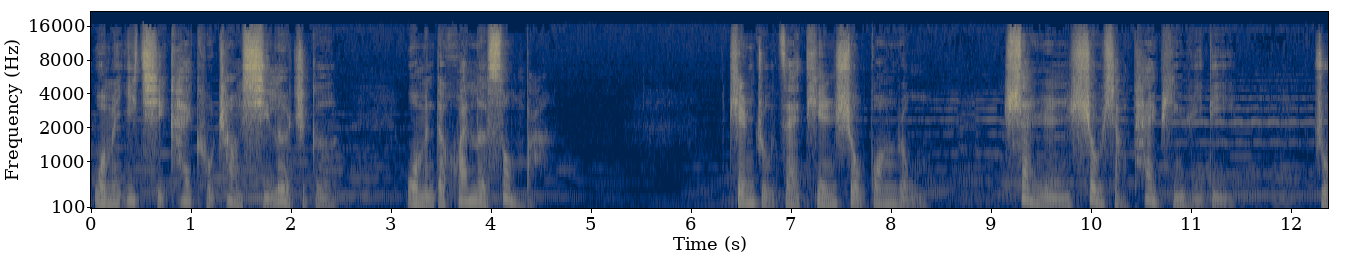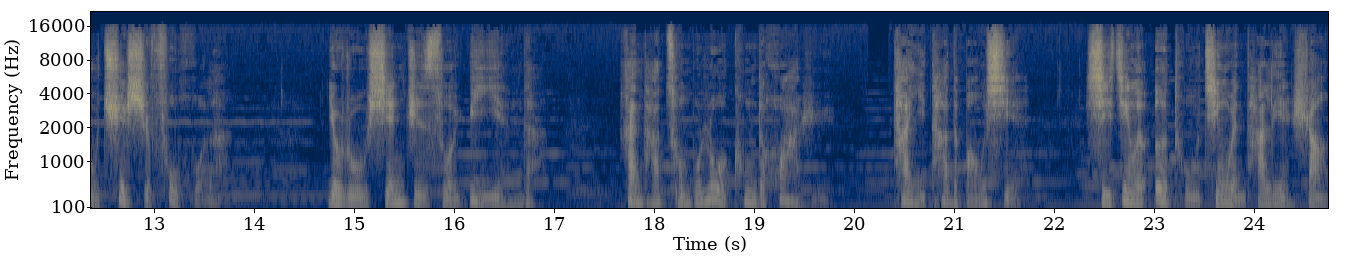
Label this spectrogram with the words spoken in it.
我们一起开口唱喜乐之歌，我们的欢乐颂吧。天主在天受光荣，善人受享太平余地。主确实复活了，有如先知所预言的。看他从不落空的话语，他以他的宝血洗净了恶徒亲吻他脸上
